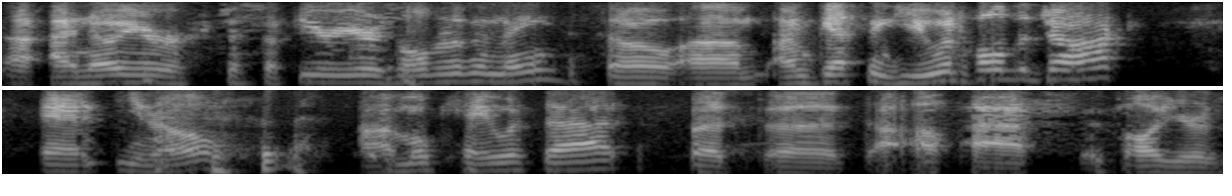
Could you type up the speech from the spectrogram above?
I, I know you're just a few years older than me, so um, I'm guessing you would hold the jock, and you know, I'm okay with that. But uh, I'll pass. It's all yours.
